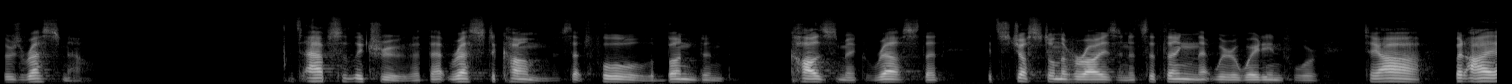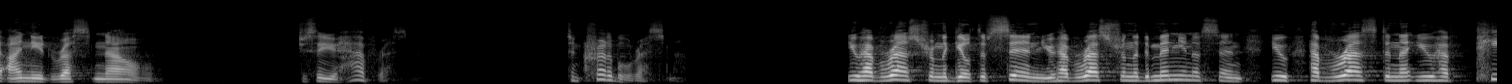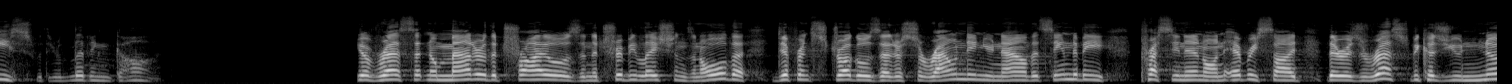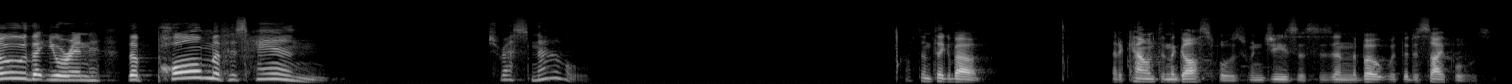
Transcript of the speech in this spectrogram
There's rest now. It's absolutely true that that rest to come is that full, abundant, cosmic rest that it's just on the horizon. It's the thing that we're waiting for. Say, ah, but I, I need rest now. But you see, you have rest now. It's incredible rest now. You have rest from the guilt of sin. You have rest from the dominion of sin. You have rest in that you have peace with your living God. You have rest that no matter the trials and the tribulations and all the different struggles that are surrounding you now that seem to be pressing in on every side, there is rest because you know that you're in the palm of His hand. There's rest now. Often think about that account in the Gospels when Jesus is in the boat with the disciples.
